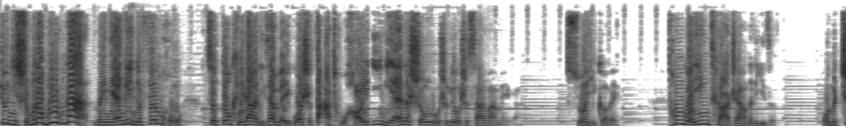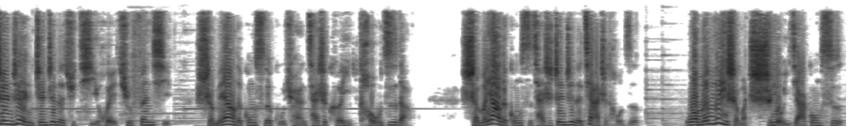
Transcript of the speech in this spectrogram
就你什么都不用干，每年给你的分红，这都可以让你在美国是大土豪，一年的收入是六十三万美元。所以各位，通过英特尔这样的例子，我们真认真真的去体会、去分析，什么样的公司的股权才是可以投资的。什么样的公司才是真正的价值投资？我们为什么持有一家公司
